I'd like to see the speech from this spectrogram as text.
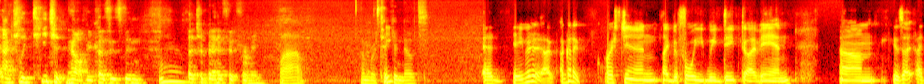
actually teach it now because it's been mm. such a benefit for me. Wow, and we're taking notes. Uh, David, I, I, got a question. Like before we, we deep dive in, because um, I, I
